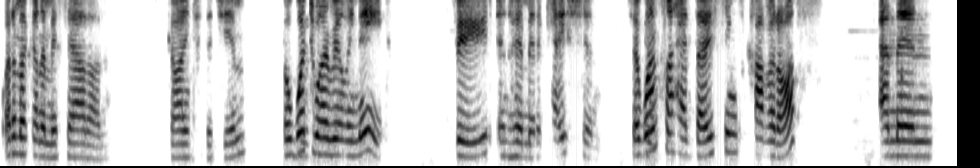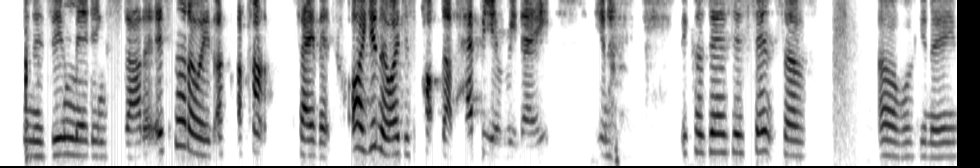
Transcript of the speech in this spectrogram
What am I going to miss out on? Going to the gym. But what do I really need? food and her medication. So once I had those things covered off, and then when the Zoom meeting started, it's not always, I, I can't say that, oh, you know, I just popped up happy every day, you know, because there's this sense of, oh, well, you know,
